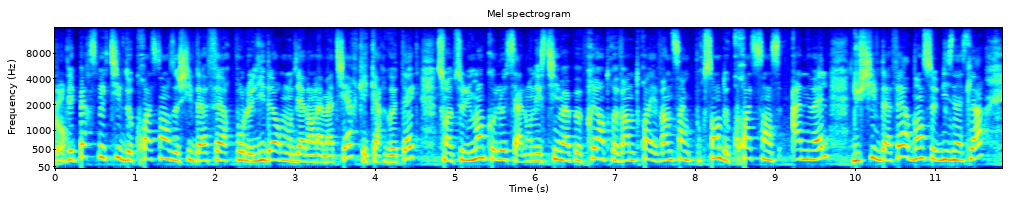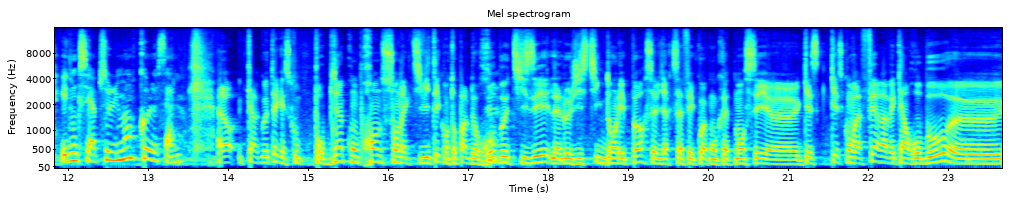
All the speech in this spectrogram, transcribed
Donc les perspectives de croissance de chiffre d'affaires pour le leader mondial en la matière, qui est Cargotech, sont absolument colossales. On estime à peu près entre 23 et 25% de croissance annuelle du chiffre d'affaires dans ce business-là. Et donc c'est absolument colossal. Alors Cargotech, est-ce que pour bien comprendre son activité, quand on parle de robotiser la logistique dans les ports, ça veut dire que ça fait quoi concrètement? C'est euh, qu'est-ce qu'on va faire avec un robot euh,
